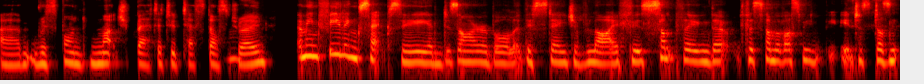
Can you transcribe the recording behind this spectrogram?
um, respond much better to testosterone. I mean, feeling sexy and desirable at this stage of life is something that for some of us, we it just doesn't,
